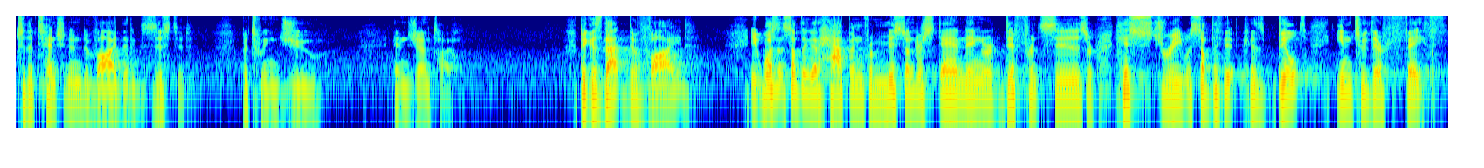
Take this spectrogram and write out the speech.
to the tension and divide that existed between Jew and Gentile. Because that divide it wasn't something that happened from misunderstanding or differences or history. It was something that was built into their faith.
